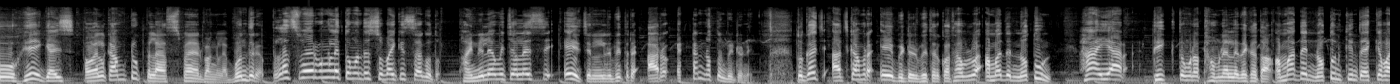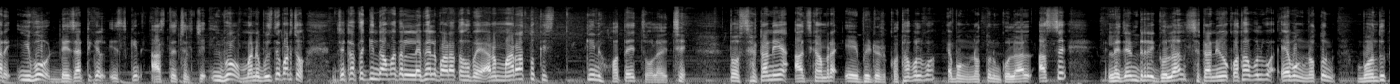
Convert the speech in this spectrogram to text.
ও hey guys welcome to Plus Fire Bangla বন্ধুরা প্লাস ফায়ার বাংলায় তোমাদের সবাইকে স্বাগত। ফাইনালি আমি চলে এসেছি এই চ্যানেলের ভিতরে আরও একটা নতুন ভিডিও নিয়ে। তো গাইজ আজকে আমরা এই ভিডিওর ভিতরে কথা বলব। আমাদের নতুন হ্যাঁ ইয়ার, ঠিক তোমরা থামনেলে দেখে তো আমাদের নতুন কিন্তু একেবারে ইভো ডেজার্টিক্যাল স্কিন আসতে চলছে। ইভো মানে বুঝতে পারছ? যেটাতে কিন্তু আমাদের লেভেল বাড়াতে হবে আর মারাত্মক স্কিন হতে চলেছে। তো সেটা নিয়ে আজকে আমরা এই ভিডিওর কথা বলব এবং নতুন গোলাল আসছে লেজেন্ডারি গোলাল, সেটা নিয়েও কথা বলব এবং নতুন বন্দুক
